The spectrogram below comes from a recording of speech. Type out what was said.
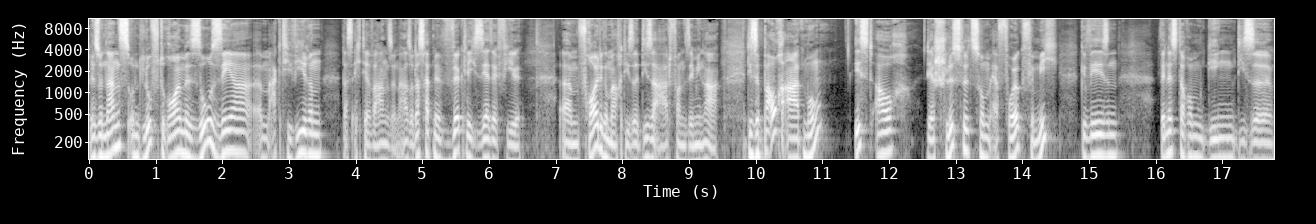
Resonanz- und Lufträume so sehr ähm, aktivieren, das ist echt der Wahnsinn. Also das hat mir wirklich sehr, sehr viel ähm, Freude gemacht, diese, diese Art von Seminar. Diese Bauchatmung ist auch der Schlüssel zum Erfolg für mich gewesen, wenn es darum ging, diese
